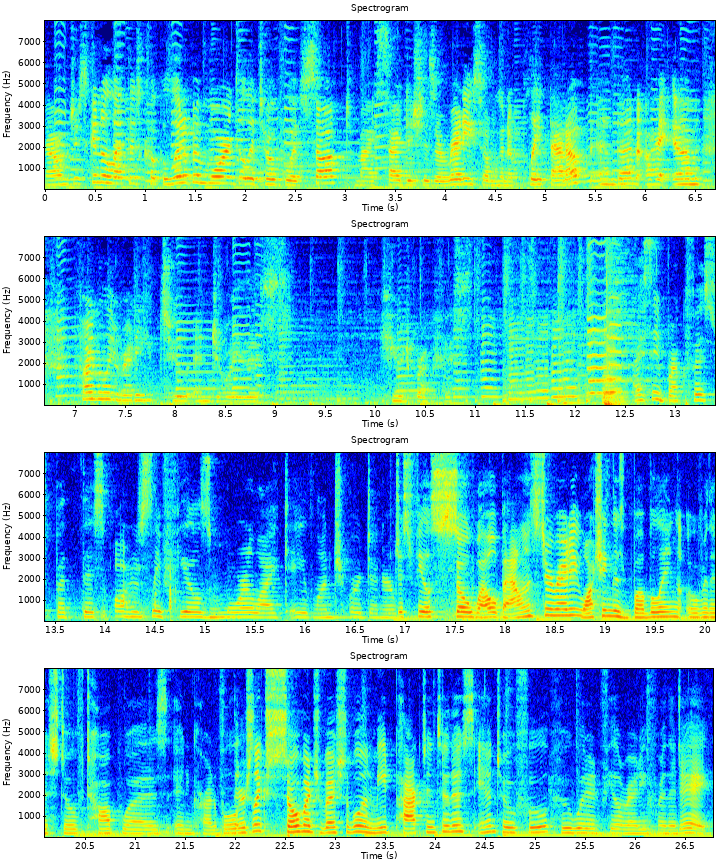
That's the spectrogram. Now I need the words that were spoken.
Now I'm just gonna let this cook a little bit more until the tofu is soft. My side dishes are ready, so I'm gonna plate that up, and then I am finally ready to enjoy this huge breakfast. I say breakfast, but this honestly feels more like a lunch or dinner. Just feels so well balanced already. Watching this bubbling over the stove top was incredible. There's like so much vegetable and meat packed into this and tofu. Who wouldn't feel ready for the day?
